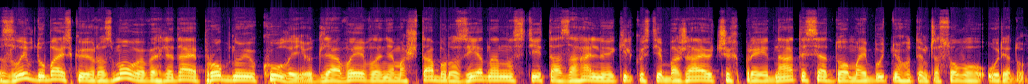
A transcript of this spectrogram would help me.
Злив дубайської розмови виглядає пробною кулею для виявлення масштабу роз'єднаності та загальної кількості бажаючих приєднатися до майбутнього тимчасового уряду.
